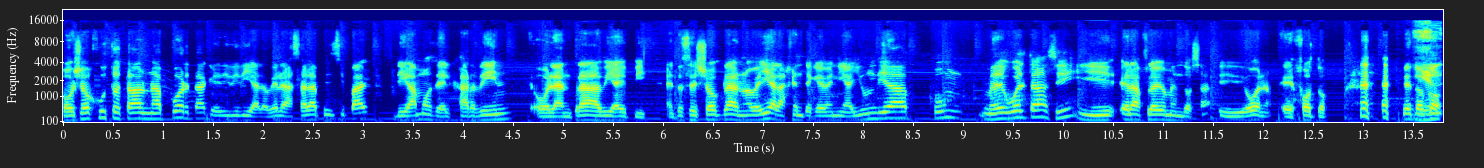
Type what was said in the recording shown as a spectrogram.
o yo justo estaba en una puerta que dividía lo que era la sala principal, digamos, del jardín o la entrada VIP. Entonces yo, claro, no veía a la gente que venía. Y un día, pum, me doy vuelta, así, y era Flavio Mendoza. Y digo, bueno, foto. Le tocó.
